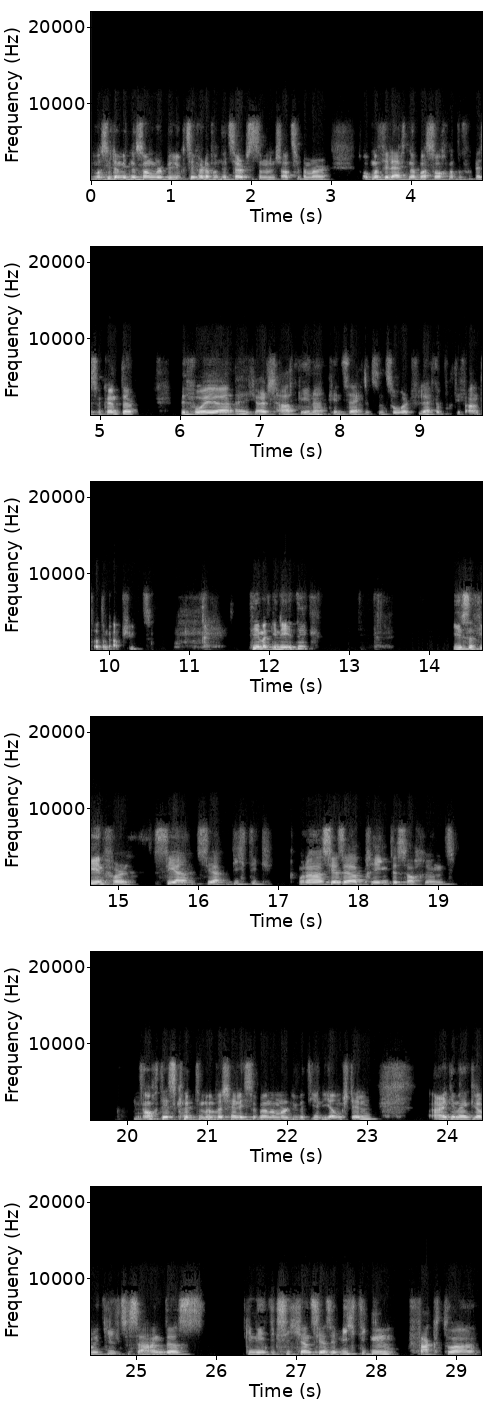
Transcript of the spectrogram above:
Was ich damit nur sagen will, belügt sich halt einfach nicht selbst, sondern schaut halt einmal, ob man vielleicht noch ein paar Sachen einfach verbessern könnte. bevor ihr euch als Hardgainer kennzeichnet und so halt vielleicht einfach die Verantwortung abschiebt. Thema Genetik ist auf jeden Fall sehr, sehr wichtig oder eine sehr, sehr prägende Sache und auch das könnte man wahrscheinlich sogar nochmal über die Ernährung stellen. Allgemein, glaube ich, gilt zu sagen, dass Genetik sicher einen sehr, sehr wichtigen Faktor,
